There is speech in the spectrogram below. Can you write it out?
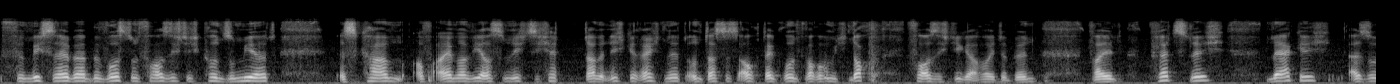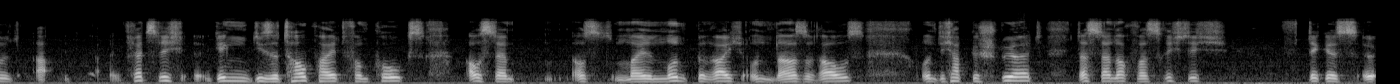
für mich selber bewusst und vorsichtig konsumiert. Es kam auf einmal wie aus dem Nichts. Ich hätte damit nicht gerechnet und das ist auch der Grund, warum ich noch vorsichtiger heute bin, weil plötzlich merke ich, also ah, plötzlich ging diese Taubheit vom Koks aus der aus meinem Mundbereich und Nase raus und ich habe gespürt, dass da noch was richtig dickes äh,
